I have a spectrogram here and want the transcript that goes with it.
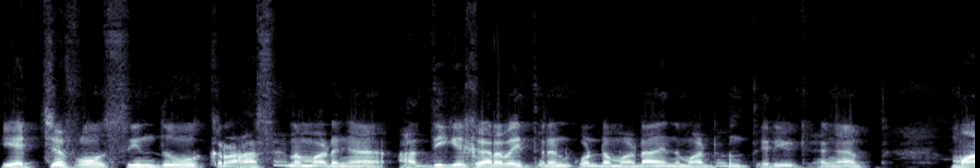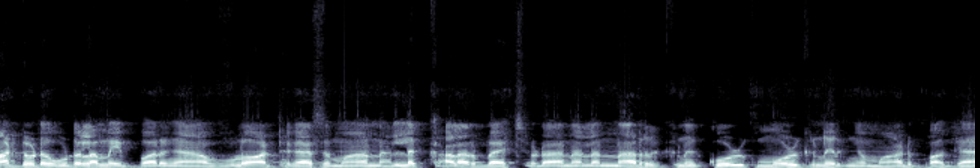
ஹெச்எஃப்பும் சிந்துவும் கிராஸ் ஆன மாடுங்க. அதிக கறவை திறன் கொண்ட மாடாக இந்த மாட்டை வந்து தெரிவிக்கிறாங்க. மாட்டோட உடலமை பாருங்க. அவ்வளோ அட்டகாசமாக நல்ல கலர் பேட்சோட நல்ல நறுக்குன்னு கொழுக்கு முழுக்குன்னு இருக்குங்க மாடு பார்க்க.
